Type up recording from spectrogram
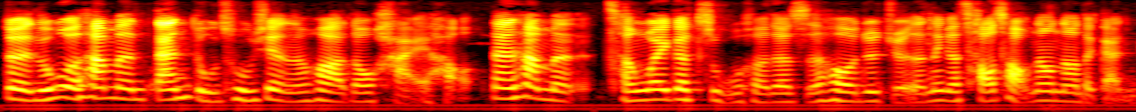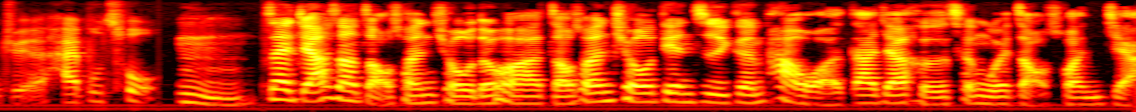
对，如果他们单独出现的话都还好，但他们成为一个组合的时候，就觉得那个吵吵闹闹的感觉还不错。嗯，再加上早川秋的话，早川秋、电治跟帕瓦大家合称为早川家，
